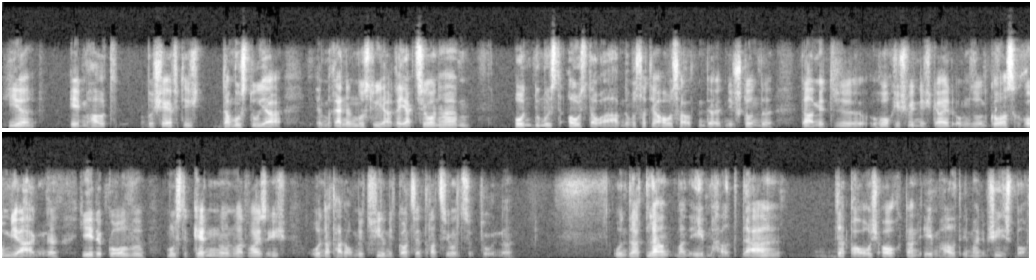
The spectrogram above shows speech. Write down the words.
hier eben halt beschäftigt. Da musst du ja, im Rennen musst du ja Reaktion haben und du musst Ausdauer haben. Du musst das ja aushalten, eine Stunde da mit äh, Hochgeschwindigkeit um so einen Kurs rumjagen. Ne? Jede Kurve musst du kennen und was weiß ich. Und das hat auch mit, viel mit Konzentration zu tun. Ne? Und das lernt man eben halt da. Das brauche ich auch dann eben halt in meinem Schießsport,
